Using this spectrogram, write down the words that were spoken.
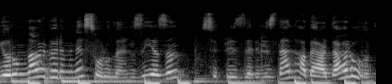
yorumlar bölümüne sorularınızı yazın, sürprizlerimizden haberdar olun.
